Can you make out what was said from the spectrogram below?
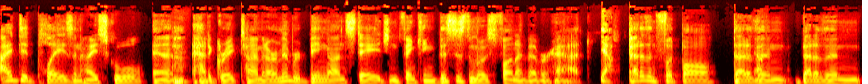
I did plays in high school and had a great time, and I remember being on stage and thinking, "This is the most fun I've ever had." Yeah. better than football, better Yeah. than better than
